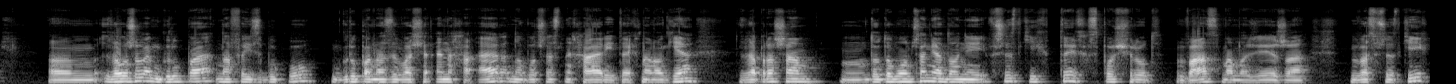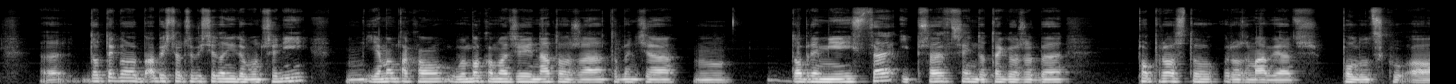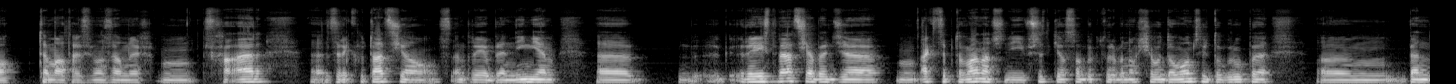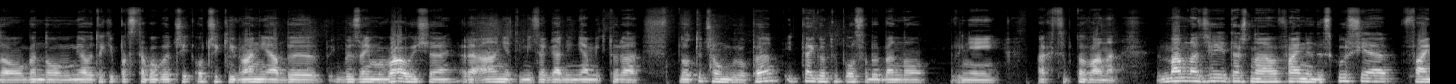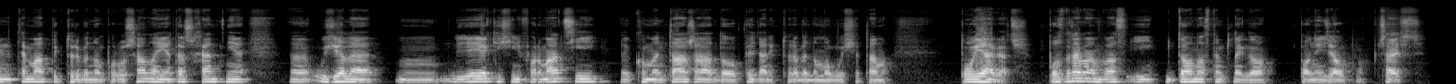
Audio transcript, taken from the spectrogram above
Em, Założyłem grupę na Facebooku. Grupa nazywa się NHR, Nowoczesny HR i Technologie. Zapraszam mm, do dołączenia do niej wszystkich tych spośród Was. Mam nadzieję, że Was wszystkich. E, Do tego, abyście oczywiście do niej dołączyli. Mm, Ja mam taką głęboką nadzieję na to, że to będzie mm, dobre miejsce i przestrzeń do tego, żeby po prostu rozmawiać po ludzku o tematach związanych mm, z HR, e, z rekrutacją, z employer brandingiem. E, Rejestracja będzie mm, akceptowana, czyli wszystkie osoby, które będą chciały dołączyć do grupy, będą, będą miały takie podstawowe oczekiwania, aby jakby zajmowały się realnie tymi zagadnieniami, które dotyczą grupy i tego typu osoby będą w niej akceptowane. Mam nadzieję też na fajne dyskusje, fajne tematy, które będą poruszane. Ja też chętnie e, udzielę mm, jakichś informacji, komentarza do pytań, które będą mogły się tam pojawiać. Pozdrawiam Was i do następnego poniedziałku. Cześć!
